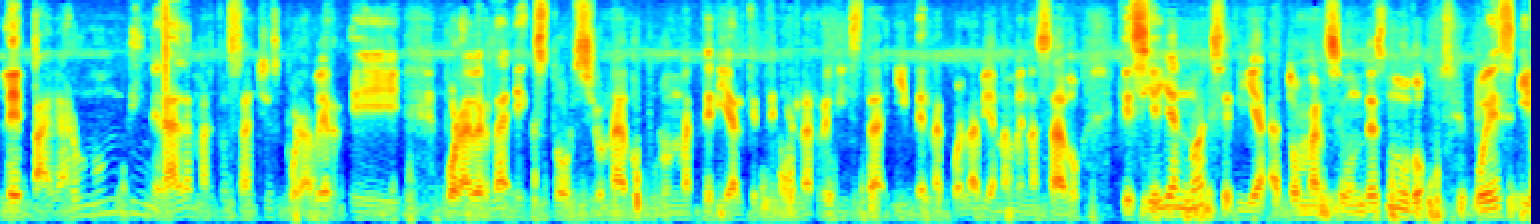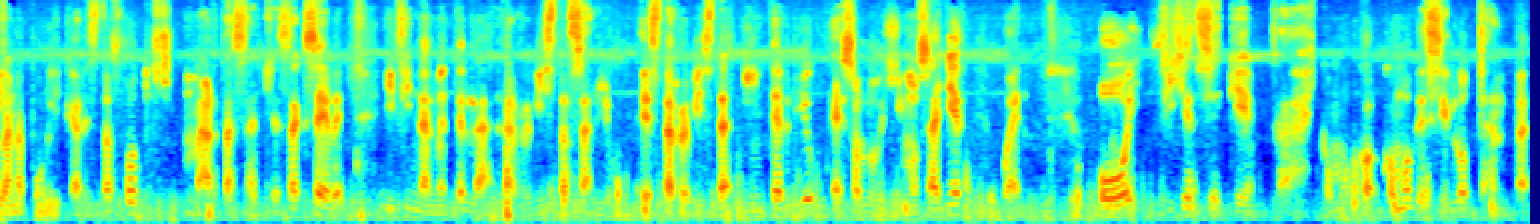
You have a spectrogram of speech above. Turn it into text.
le pagaron un dineral a Marta Sánchez por, haber, eh, por haberla extorsionado por un material que tenía la revista y de la cual habían amenazado que si ella no accedía a tomarse un desnudo, pues iban a publicar estas fotos. Marta Sánchez accede y finalmente la, la revista salió. Esta revista Interview, eso lo dijimos ayer. Bueno, hoy fíjense que, ay, ¿cómo, cómo decirlo tanta?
